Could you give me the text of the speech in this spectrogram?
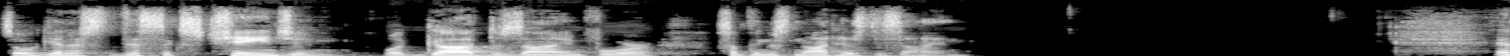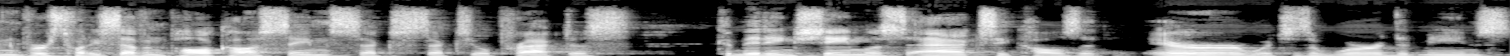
So again, it's this exchanging what God designed for something that's not his design. And in verse 27, Paul calls same sex sexual practice committing shameless acts. He calls it error, which is a word that means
